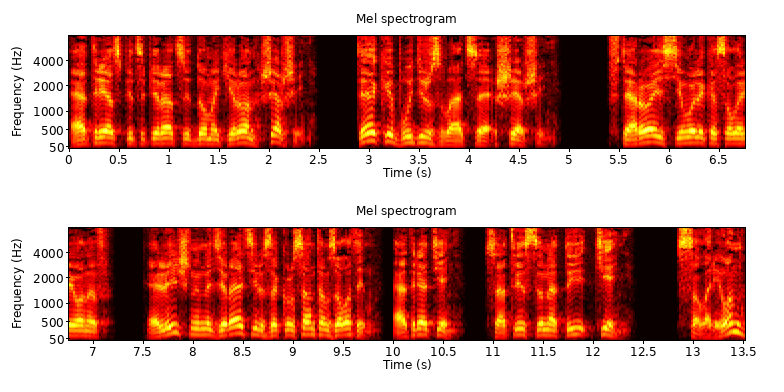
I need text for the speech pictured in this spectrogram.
Отряд спецопераций дома Кирон — Шершень. Так и будешь зваться Шершень. Второй — символика Соларионов. Личный надзиратель за курсантом Золотым. Отряд Тень. Соответственно, ты Тень. Соларион?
